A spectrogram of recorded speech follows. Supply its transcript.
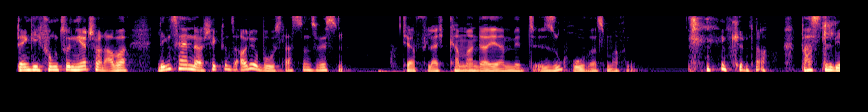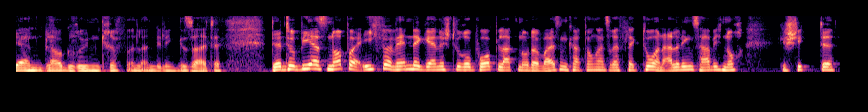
denke ich, funktioniert schon. Aber Linkshänder, schickt uns Audioboost, lasst uns wissen. Tja, vielleicht kann man da ja mit Sucru was machen. genau. Bastel dir einen blau-grünen Griff und an die linke Seite. Der Tobias Nopper, ich verwende gerne Styroporplatten oder weißen Karton als Reflektoren. Allerdings habe ich noch geschickte,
